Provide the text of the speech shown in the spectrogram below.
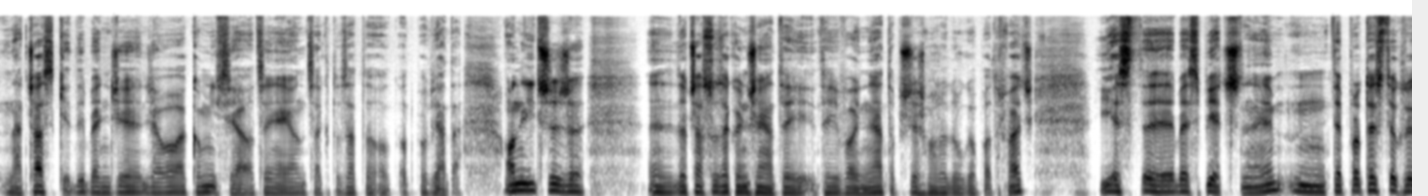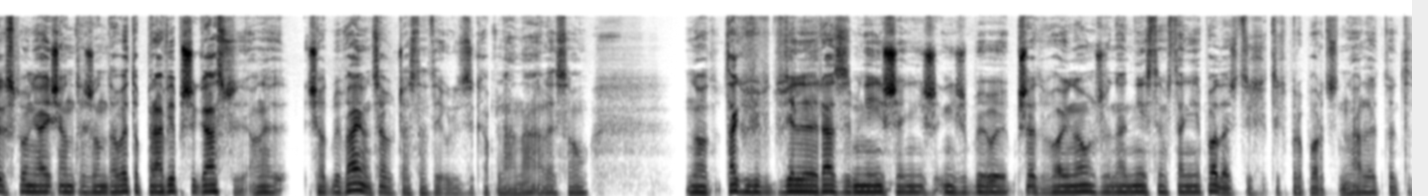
na, czas, kiedy będzie działała komisja oceniająca, kto za to odpowiada. On liczy, że do czasu zakończenia tej, tej wojny, a to przecież może długo potrwać, jest bezpieczny. Mm, te protesty, o których wspomniałeś, antyrządowe, to prawie przygasły. One się odbywają cały czas na tej ulicy Kaplana, ale są no, tak wiele razy mniejsze niż, niż były przed wojną, że nie jestem w stanie podać tych, tych proporcji. No ale to, to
